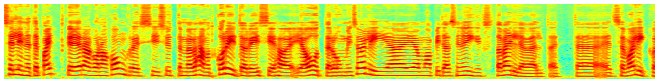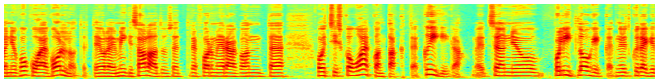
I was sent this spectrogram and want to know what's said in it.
selline debatt erakonna kongressis, ütleme vähemalt koridoris ja, ja ooteruumis oli ja, ja ma pidasin õigeks seda välja öelda, et, et see valik on ju kogu aeg olnud, et ei ole ju mingi saladus, et Reformierakond äh, otsis kogu aeg kontakte kõigiga, et see on ju poliitloogika, et nüüd kuidagi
